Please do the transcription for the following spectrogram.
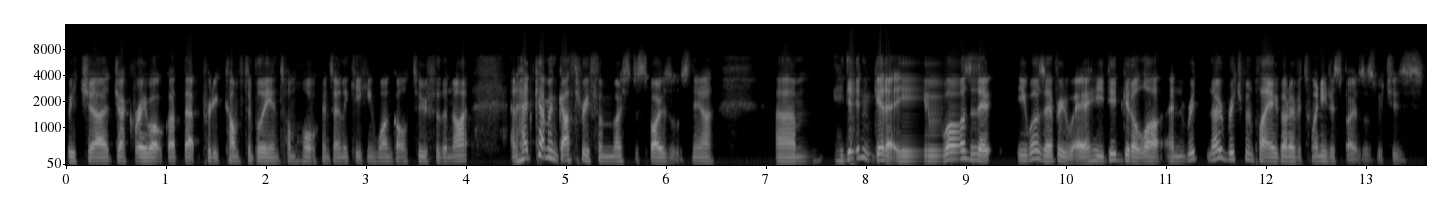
which uh, Jack Riewoldt got that pretty comfortably, and Tom Hawkins only kicking one goal two for the night, and I had Cameron Guthrie for most disposals. Now um, he didn't get it. He was he was everywhere. He did get a lot, and no Richmond player got over 20 disposals, which is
